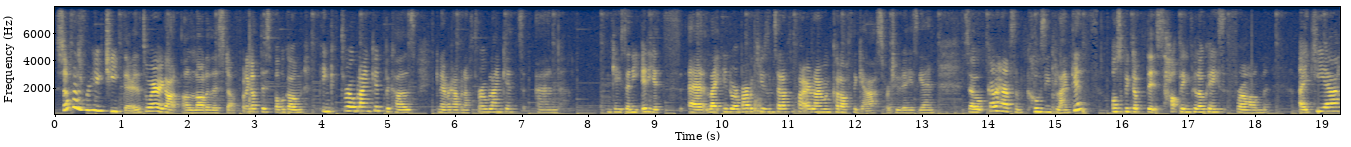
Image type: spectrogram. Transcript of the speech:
Stuff is really cheap there. That's where I got a lot of this stuff. But I got this bubblegum pink throw blanket because you can never have enough throw blankets and in case any idiots uh, light indoor barbecues and set off the fire alarm and cut off the gas for two days again. So gotta have some cozy blankets. Also picked up this hot pink pillowcase from Ikea.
